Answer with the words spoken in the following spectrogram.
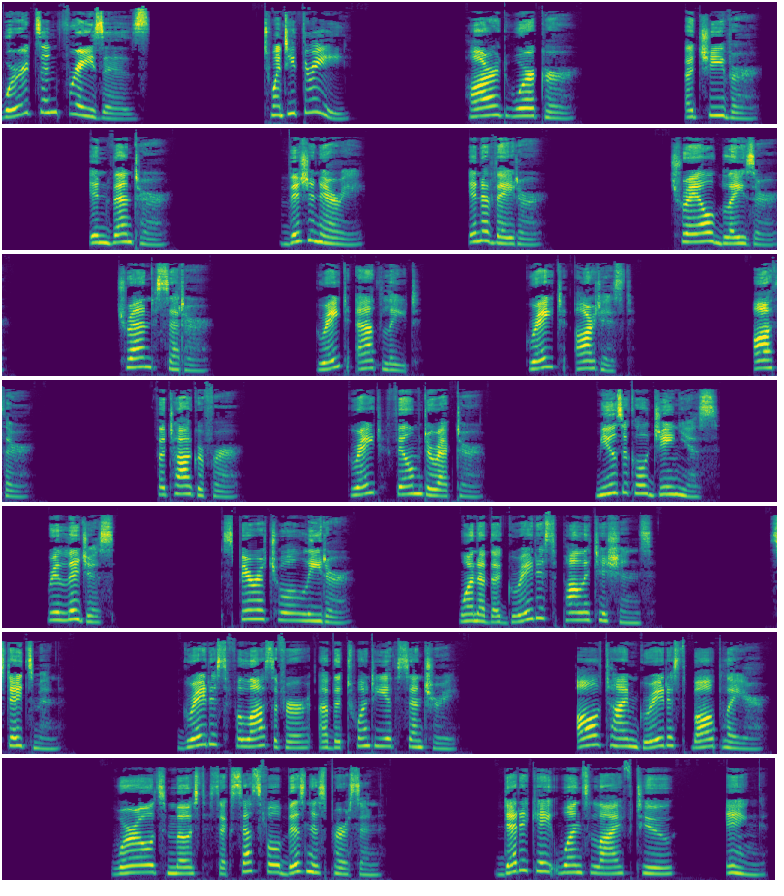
Words and phrases. 23. hard worker, achiever, inventor, visionary, innovator, trailblazer, trendsetter, great athlete, great artist, author, photographer, great film director, musical genius, religious, spiritual leader, one of the greatest politicians, statesman, greatest philosopher of the 20th century, all time greatest ball player, world's most successful business person. Dedicate one's life to ing.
